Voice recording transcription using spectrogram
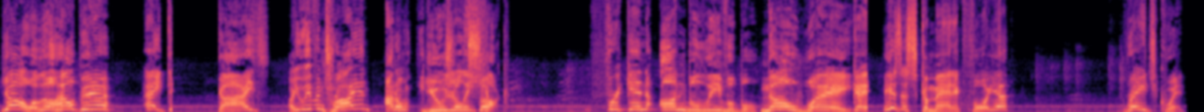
Yo, a little help here? Hey, guys, are you even trying? I don't usually suck. Freaking unbelievable. No way. Okay, here's a schematic for you. Rage quit.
